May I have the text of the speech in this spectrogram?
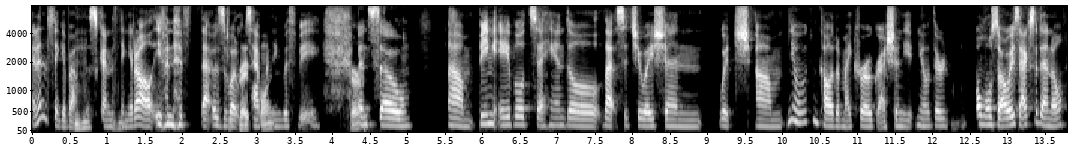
I didn't think about Mhm, this kind of mhm. thing at all, even if that was a what was great point. happening with me. sure And so, um, being able to handle that situation, which um, you know, we can call it a microaggression. You, you know, they're almost always accidental,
